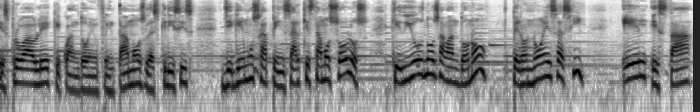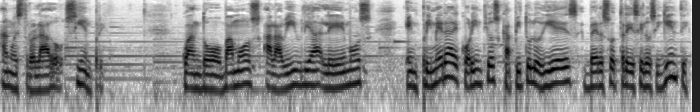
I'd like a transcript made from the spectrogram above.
Es probable que cuando enfrentamos las crisis lleguemos a pensar que estamos solos, que Dios nos abandonó, pero no es así. Él está a nuestro lado siempre. Cuando vamos a la Biblia leemos en Primera de Corintios capítulo 10, verso 13 lo siguiente:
